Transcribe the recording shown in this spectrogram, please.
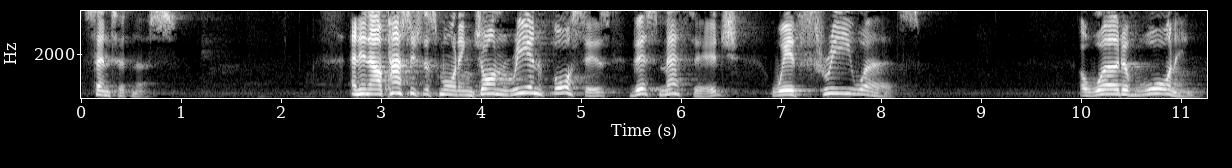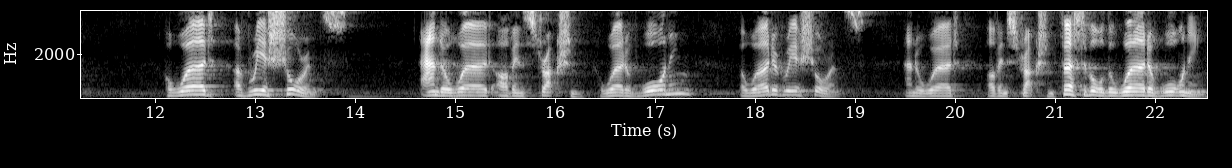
centeredness. And in our passage this morning, John reinforces this message with three words a word of warning, a word of reassurance, and a word of instruction. A word of warning, a word of reassurance, and a word of instruction. First of all, the word of warning,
